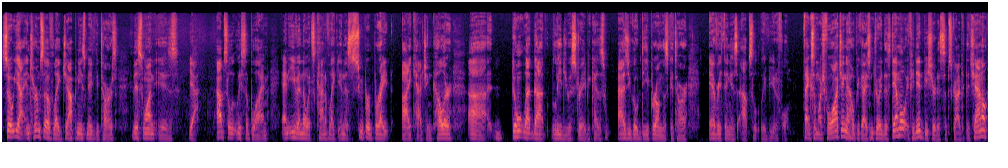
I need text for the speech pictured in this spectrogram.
So yeah, in terms of like Japanese made guitars, this one is, yeah, absolutely sublime. And even though it's kind of like in this super bright, eye-catching color, uh, don't let that lead you astray because as you go deeper on this guitar, everything is absolutely beautiful. Thanks so much for watching. I hope you guys enjoyed this demo. If you did, be sure to subscribe to the channel.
